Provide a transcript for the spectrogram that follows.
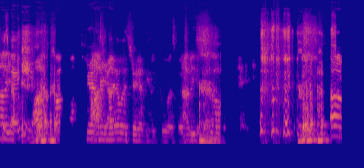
Oh, yeah. because Yeah. Australia would straight up be the coolest. That'd be so um,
